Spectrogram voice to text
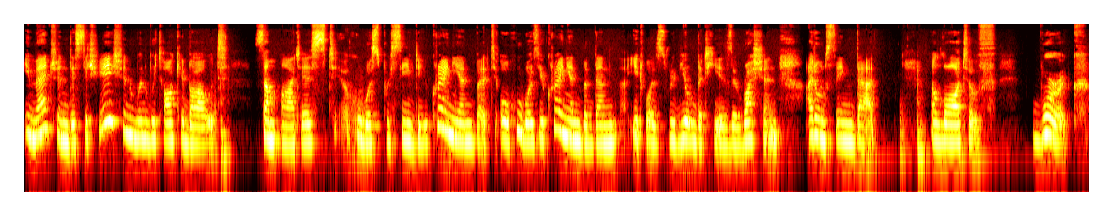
imagine the situation when we talk about some artist who was perceived a Ukrainian, but or who was Ukrainian, but then it was revealed that he is a Russian. I don't think that a lot of work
